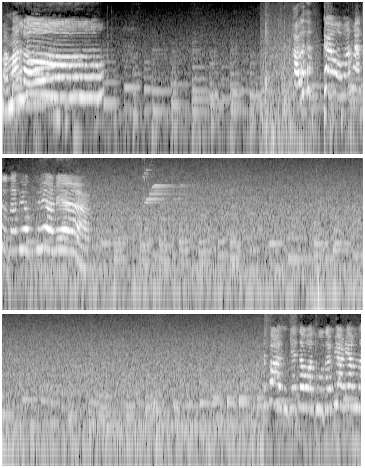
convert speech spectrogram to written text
妈妈喽。好了，看我帮它涂的漂不漂亮？爸，你觉得我涂的漂亮吗？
